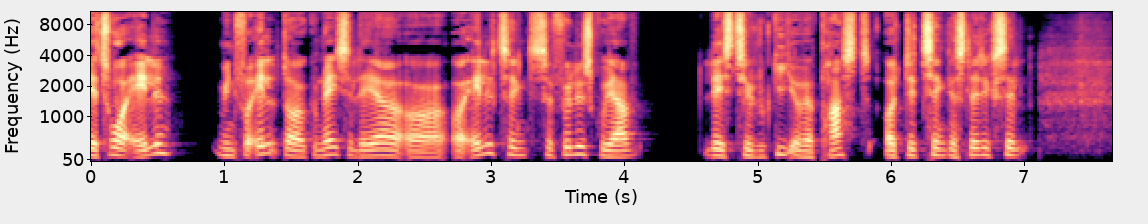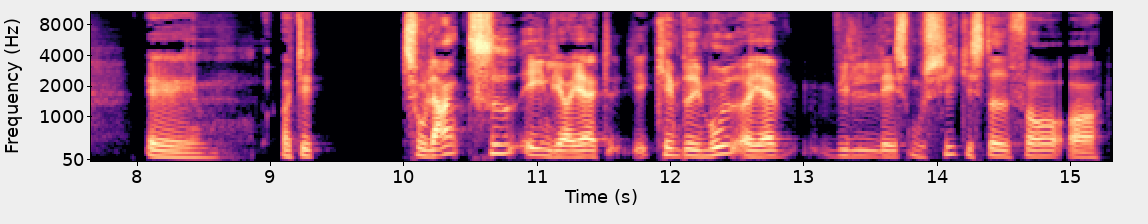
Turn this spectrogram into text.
jeg tror alle, mine forældre og gymnasielærer og, og alle tænkte, selvfølgelig skulle jeg læse teologi og være præst, og det tænkte jeg slet ikke selv. Øh, og det tog lang tid egentlig, og jeg kæmpede imod, og jeg ville læse musik i stedet for, og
